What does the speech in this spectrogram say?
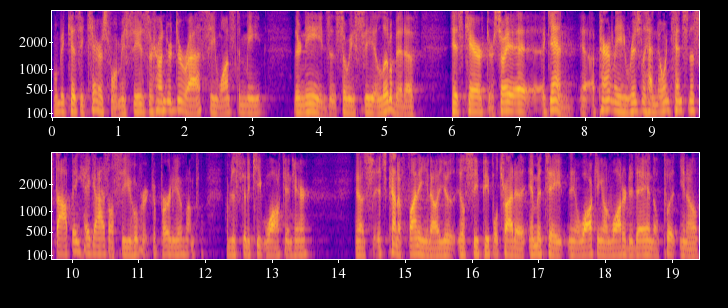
Well, because he cares for them. He sees they're under duress. He wants to meet their needs. And so we see a little bit of his character. So uh, again, apparently he originally had no intention of stopping. Hey guys, I'll see you over at Capernaum. I'm, I'm just going to keep walking here. You know, it's, it's kind of funny, you know, you'll, you'll see people try to imitate, you know, walking on water today and they'll put, you know,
